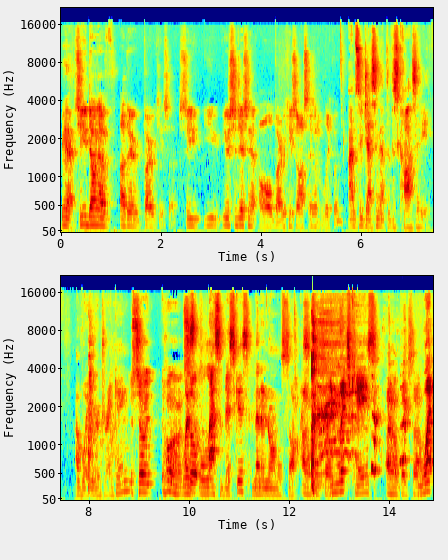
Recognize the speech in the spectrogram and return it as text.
Yeah. So you don't have other barbecue sauce. So you, you you're suggesting that all barbecue sauce isn't liquid. I'm suggesting that the viscosity of what you were drinking So hold on. was so less viscous than a normal sauce. I don't think so. In which case, I don't think so. what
